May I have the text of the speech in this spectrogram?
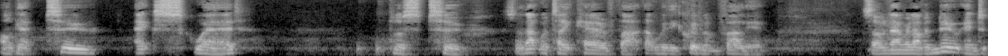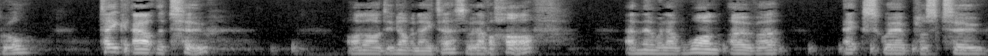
I'll get 2x squared plus 2. So that would take care of that. That would be the equivalent value. So now we'll have a new integral. Take out the 2 on our denominator. So we'll have a half. And then we'll have 1 over x squared plus 2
